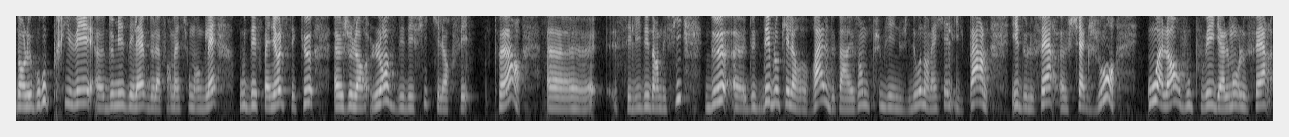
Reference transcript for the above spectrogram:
dans le groupe privé euh, de mes élèves de la formation d'anglais ou d'espagnol, c'est que euh, je leur lance des défis qui leur fait peur. c'est l'idée d'un défi de, de débloquer leur oral, de par exemple publier une vidéo dans laquelle ils parlent et de le faire chaque jour. Ou alors vous pouvez également le faire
